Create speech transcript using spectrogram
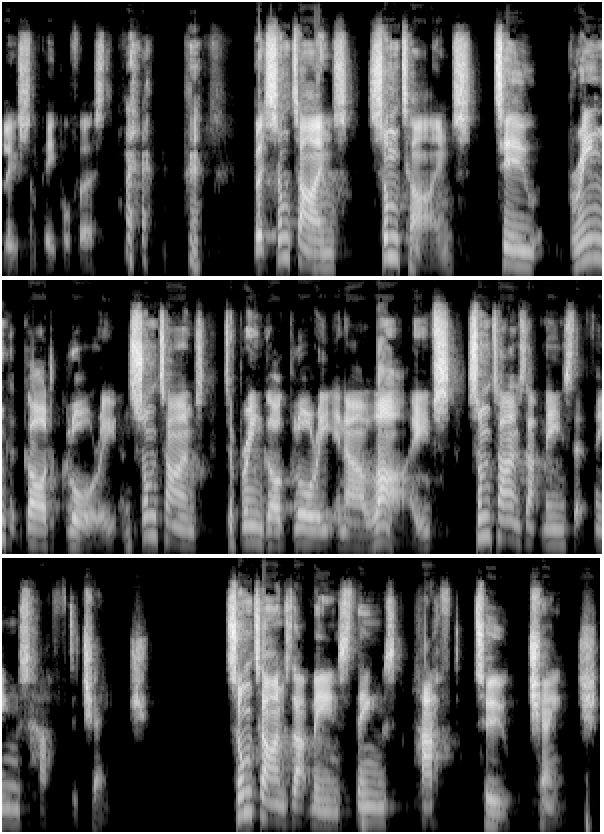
lose some people first. but sometimes, sometimes to bring God glory, and sometimes to bring God glory in our lives, sometimes that means that things have to change. Sometimes that means things have to change.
